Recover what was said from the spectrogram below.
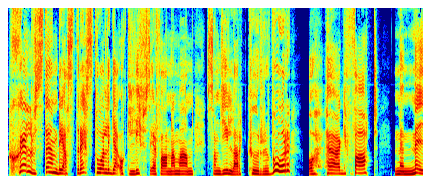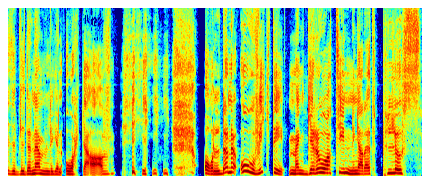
självständiga, stresståliga och livserfarna man som gillar kurvor och hög fart. Med mig blir det nämligen åka av. Åldern är oviktig, men grå tinningar är ett plus.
